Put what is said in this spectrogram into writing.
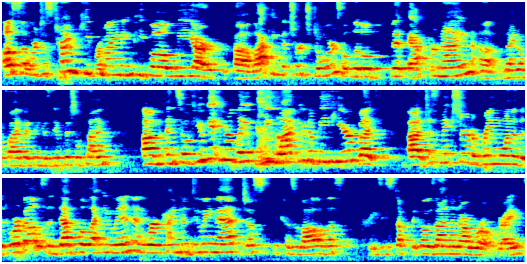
Also, we're just trying to keep reminding people we are uh, locking the church doors a little bit after 9. Uh, 9.05 I think is the official time. Um, and so if you get here late, we want you to be here, but uh, just make sure to ring one of the doorbells and Deb will let you in and we're kind of doing that just because of all of us crazy stuff that goes on in our world, right?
